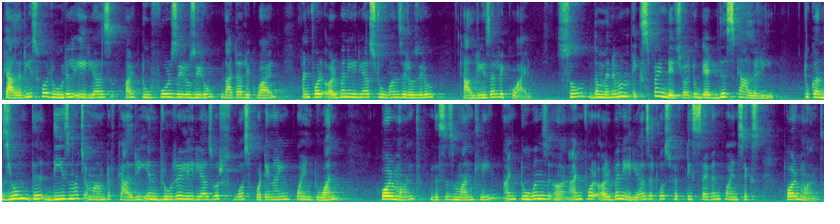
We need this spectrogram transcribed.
calories for rural areas are 2400 that are required and for urban areas 2100 calories are required. So the minimum expenditure to get this calorie to consume the, these much amount of calorie in rural areas was, was 49.1 per month. This is monthly. And two ones uh, and for urban areas it was 57.6 per month.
